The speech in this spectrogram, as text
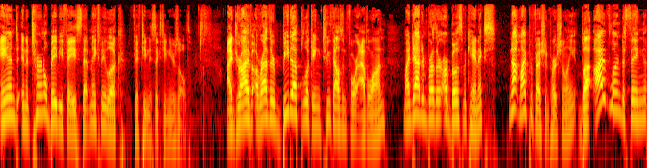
and an eternal baby face that makes me look 15 to 16 years old. I drive a rather beat up looking 2004 Avalon. My dad and brother are both mechanics. Not my profession personally, but I've learned a thing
